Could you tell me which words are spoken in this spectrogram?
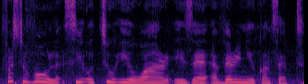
First of all, CO2 EOR is a, a very new concept.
